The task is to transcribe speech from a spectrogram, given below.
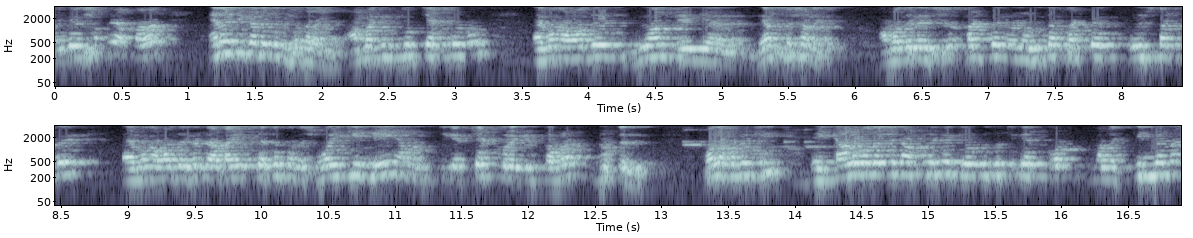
টিকিটের সাথে আপনারা এনআইডি কার্ডের সাথে রাখবেন। আমরা কিন্তু চেক করব এবং আমাদের বিমান, এই গ্যাস স্টেশনে আমাদের রেজিস্ট্রেশন থাকবে অফিসার থাকবে পুলিশ থাকবে এবং আমাদের এখানে যারা দায়িত্ব আছে তাদের সবাইকে নেই আমরা টিকিট চেক করে কিন্তু আমরা ঢুকতে দেবো। ফলে হবে কি, এই কালো বাজারের কাছ থেকে কেউ কিন্তু টিকিট মানে কিনবে না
